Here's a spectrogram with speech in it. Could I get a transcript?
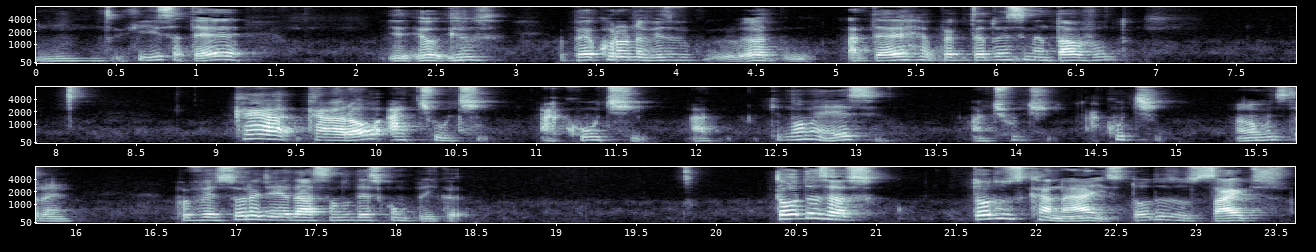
Hum, que isso, até. Eu, eu, eu pego coronavírus, eu, até, eu pego até doença mental junto. Ca, Carol Achuti. Acuti. A, que nome é esse? Achuti. Acuti. É um nome muito estranho. Professora de redação do Descomplica. Todas as, todos os canais, todos os sites.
